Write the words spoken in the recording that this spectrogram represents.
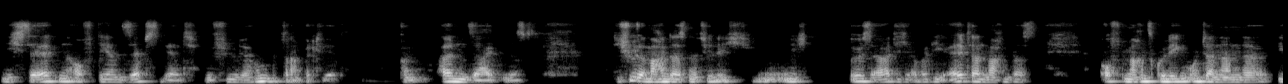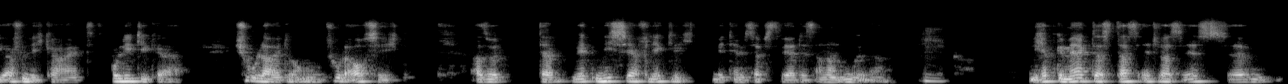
nicht selten auf deren Selbstwertgefühl herumgetrampelt wird. Von allen Seiten. Das, die Schüler machen das natürlich nicht bösartig, aber die Eltern machen das Oft machen es Kollegen untereinander, die Öffentlichkeit, Politiker, Schulleitung, Schulaufsicht. Also da wird nicht sehr pfleglich mit dem Selbstwert des anderen umgegangen. Mhm. Und ich habe gemerkt, dass das etwas ist, ähm,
